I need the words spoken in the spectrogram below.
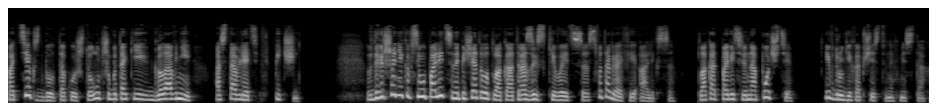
Подтекст был такой, что лучше бы такие головни оставлять в печи. В довершение ко всему полиция напечатала плакат «Разыскивается» с фотографией Алекса. Плакат повесили на почте и в других общественных местах.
